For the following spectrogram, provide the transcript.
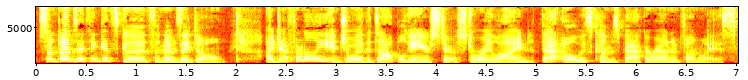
Sometimes I think it's good, sometimes I don't. I definitely enjoy the doppelganger st- storyline. That always comes back around in fun ways.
